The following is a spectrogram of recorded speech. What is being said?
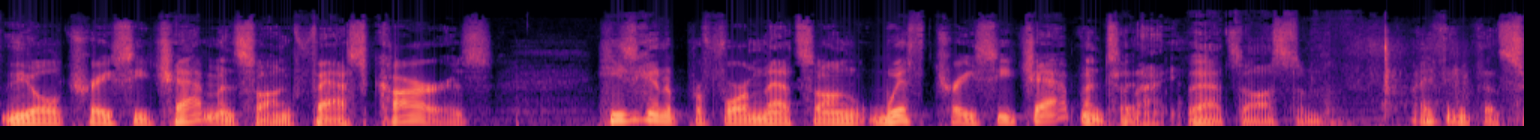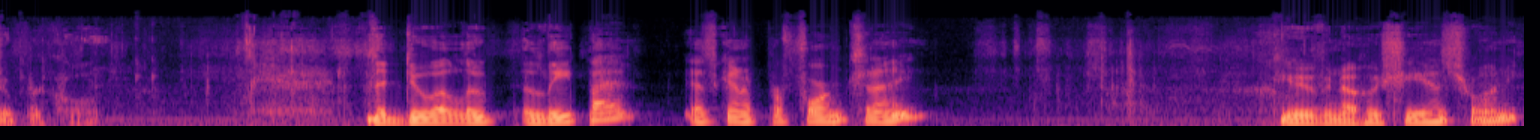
the old Tracy Chapman song, Fast Cars. He's going to perform that song with Tracy Chapman tonight. that's awesome. I think that's super cool. The Dua Lipa is going to perform tonight. You even know who she is, Ronnie?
